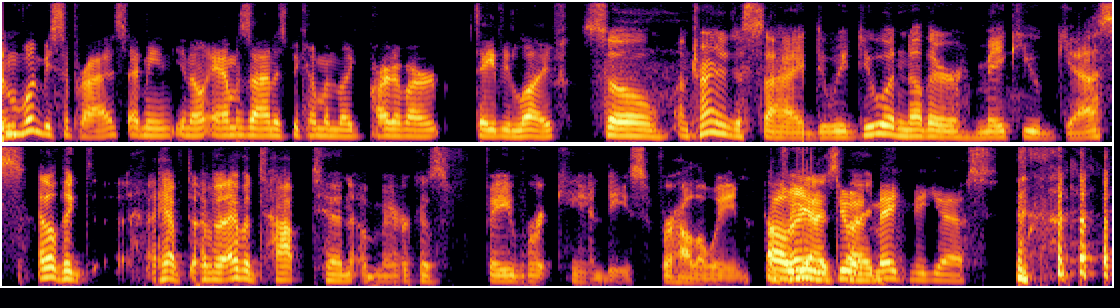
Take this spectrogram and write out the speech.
Mhm. wouldn't be surprised. I mean, you know, Amazon is becoming like part of our daily life. So I'm trying to decide: do we do another make you guess? I don't think I have. To, I have a top ten America's favorite candies for Halloween. I'm oh yeah, do it. Make me guess.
